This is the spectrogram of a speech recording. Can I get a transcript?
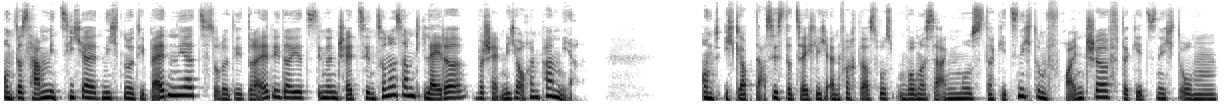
Und das haben mit Sicherheit nicht nur die beiden jetzt oder die drei, die da jetzt in den Chat sind, sondern es haben leider wahrscheinlich auch ein paar mehr. Und ich glaube, das ist tatsächlich einfach das, wo man sagen muss, da geht es nicht um Freundschaft, da geht es nicht um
